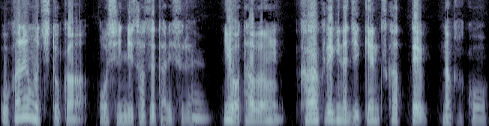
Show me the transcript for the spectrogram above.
お金持ちとかを信じさせたりする。うん。要は多分、科学的な実験使って、なんかこ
